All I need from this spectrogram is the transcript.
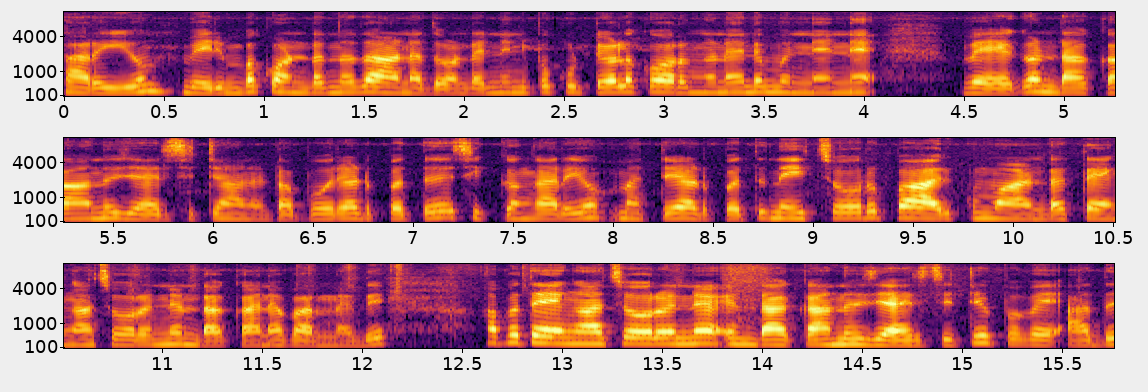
കറിയും വരുമ്പോൾ കൊണ്ടുവന്നതാണ്. അതുകൊണ്ട് തന്നെ ഇനിയിപ്പോൾ കുട്ടികളൊക്കെ ഉറങ്ങുന്നതിന്റെ മുന്നേ തന്നെ വേഗം ഉണ്ടാക്കാമെന്ന് വിചാരിച്ചിട്ടാണ് കേട്ടോ അപ്പോൾ ഒരു അടുപ്പത്ത് ചിക്കൻ കറിയും മറ്റേ അടുപ്പത്ത് നെയ്ച്ചോറ് ഇപ്പോൾ ആർക്കും വേണ്ട. തേങ്ങാച്ചോറ് തന്നെ ഉണ്ടാക്കാനാണ് പറഞ്ഞത്. അപ്പോൾ തേങ്ങാച്ചോറ് തന്നെ ഉണ്ടാക്കാമെന്ന് വിചാരിച്ചിട്ട് ഇപ്പോൾ അത്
